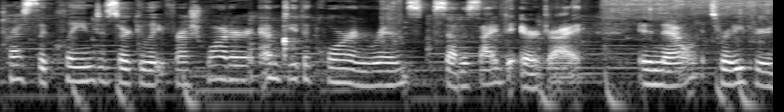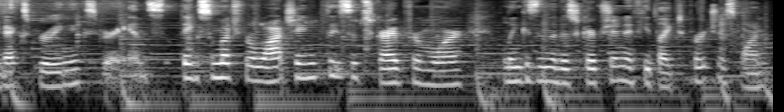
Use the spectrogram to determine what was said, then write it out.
Press the clean to circulate fresh water, empty the core and rinse, set aside to air dry. And now it's ready for your next brewing experience. Thanks so much for watching. Please subscribe for more. Link is in the description if you'd like to purchase one.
